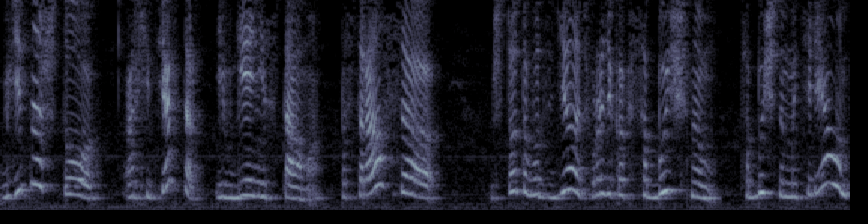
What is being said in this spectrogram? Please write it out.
Видно, что архитектор Евгений Стама постарался что-то вот сделать вроде как с обычным, с обычным материалом,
